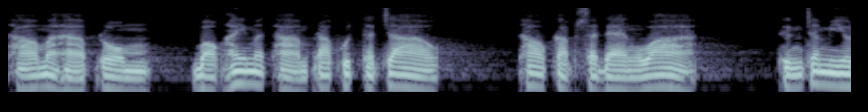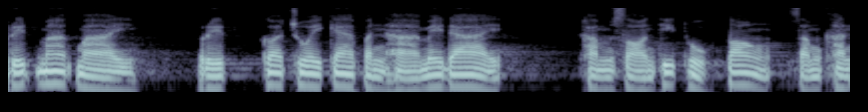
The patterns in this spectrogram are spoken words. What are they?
เท้ามหาพรมบอกให้มาถามพระพุทธเจ้า เท่ากับแสดงว่า ถึงจะมีฤทธิ์มากมายฤทธิ์ก็ช่วยแก้ปัญหาไม่ได้คำสอนที่ถูกต้องสำคัญ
